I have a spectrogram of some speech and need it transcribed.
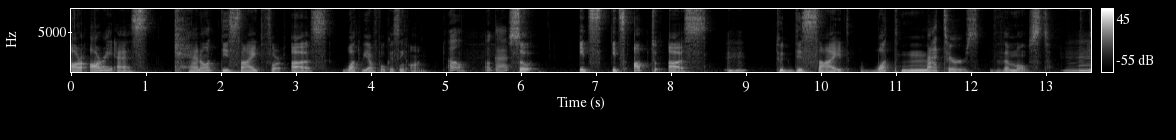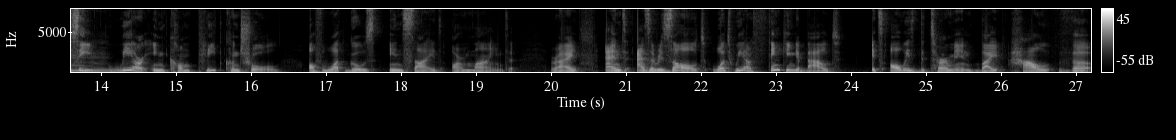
our RAS cannot decide for us what we are focusing on. Oh, okay. So, it's it's up to us to decide what matters the most. You see, we are in complete control of what goes inside our mind, right? And as a result, what we are thinking about it's always determined by how the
